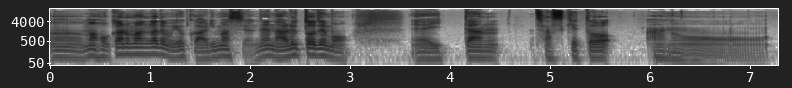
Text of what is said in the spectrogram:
うん、まあ他の漫画でもよくありますよね。ナルトでも、えー一旦、サスケと、あのー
